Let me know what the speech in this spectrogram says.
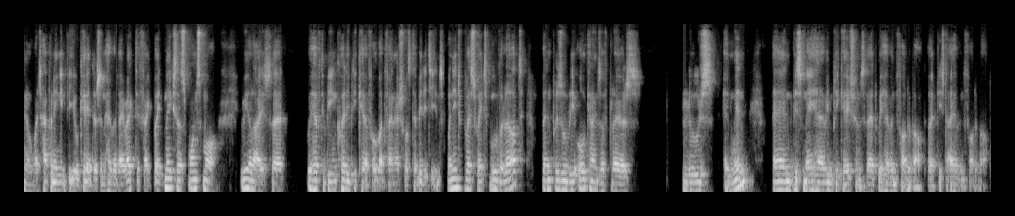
you know, what's happening in the UK doesn't have a direct effect, but it makes us once more realize that we have to be incredibly careful about financial stability. And when interest rates move a lot, then presumably all kinds of players lose and win. And this may have implications that we haven't thought about, or at least I haven't thought about.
